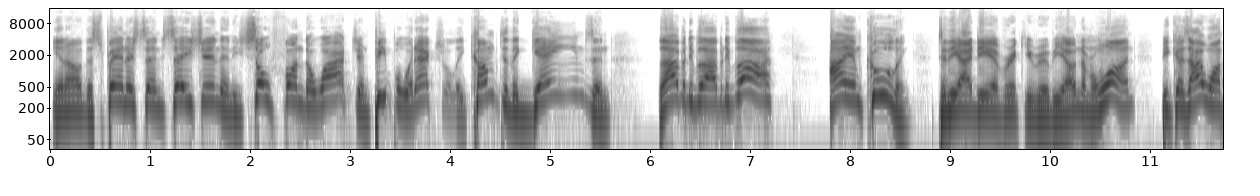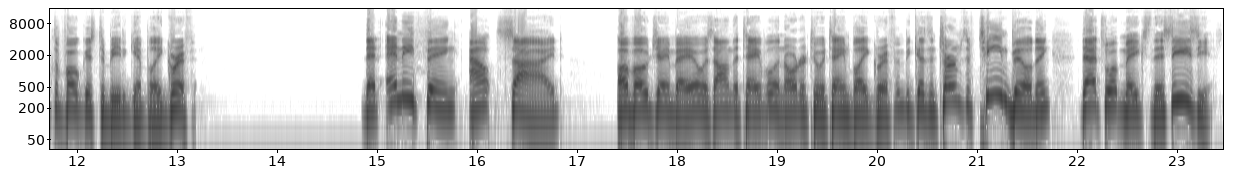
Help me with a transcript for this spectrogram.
you know, the Spanish sensation, and he's so fun to watch, and people would actually come to the games, and blah, blah, blah, blah, blah. I am cooling to the idea of Ricky Rubio, number one, because I want the focus to be to get Blake Griffin. That anything outside of O.J. Mayo is on the table in order to attain Blake Griffin because in terms of team building, that's what makes this easiest.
